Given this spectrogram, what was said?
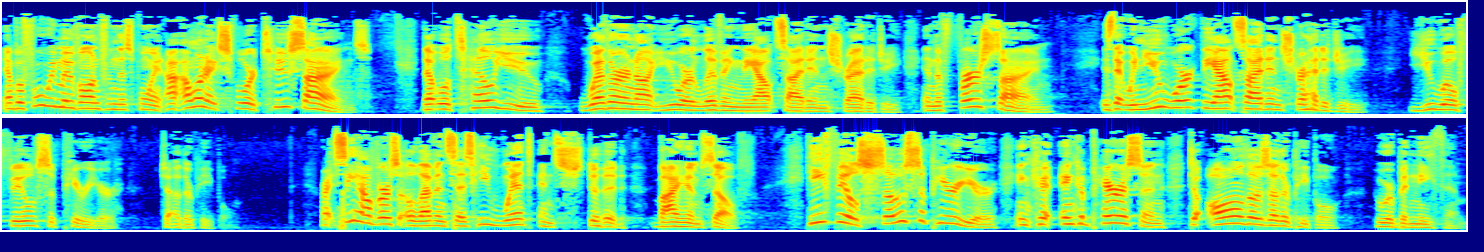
Now, before we move on from this point, I, I want to explore two signs that will tell you whether or not you are living the outside in strategy. And the first sign is that when you work the outside in strategy, you will feel superior to other people. Right? See how verse 11 says he went and stood by himself. He feels so superior in, co- in comparison to all those other people who are beneath him.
